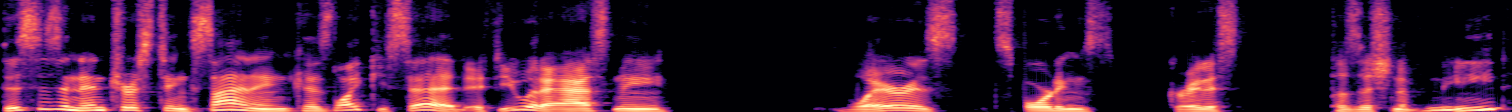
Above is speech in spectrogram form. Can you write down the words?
this is an interesting signing because, like you said, if you would have asked me where is Sporting's greatest position of need,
